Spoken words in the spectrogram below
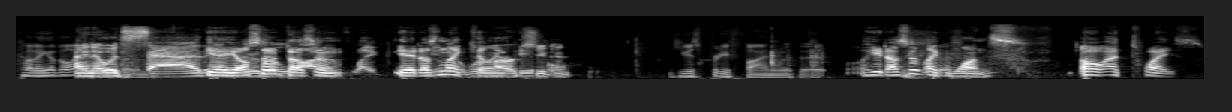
cutting the leg. I know it's sad. Yeah, he also doesn't- of, like, Yeah, he doesn't you know, like killing people. can- He was pretty fine with it. Well, he does it like once. Oh, at twice.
